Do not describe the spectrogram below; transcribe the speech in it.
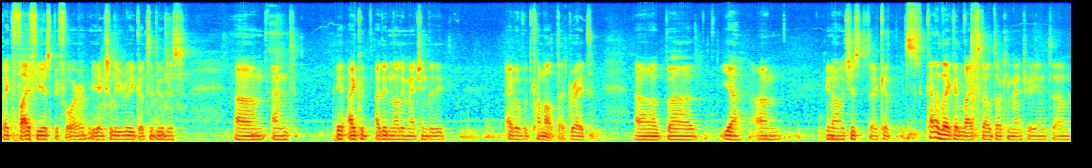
like five years before we actually really got to do this. Um, and it, I could I did not imagine that it ever would come out that great. Uh, but yeah um, you know it's just like a, it's kind of like a lifestyle documentary and um,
